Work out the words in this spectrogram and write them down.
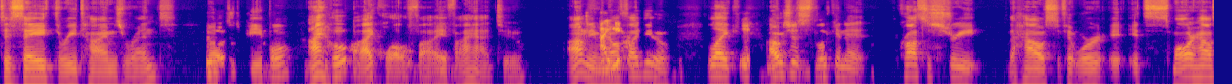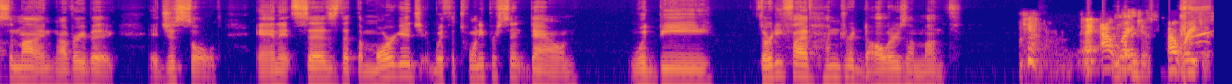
to say three times rent mm-hmm. most people i hope i qualify if i had to i don't even know if i do like i was just looking at across the street the house if it were it, it's smaller house than mine not very big it just sold and it says that the mortgage with a 20% down would be $3,500 a month. Yeah, outrageous, like, outrageous.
